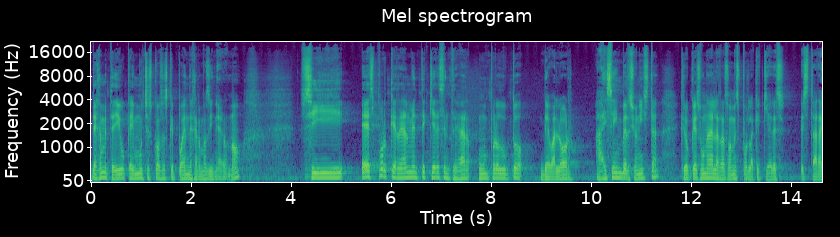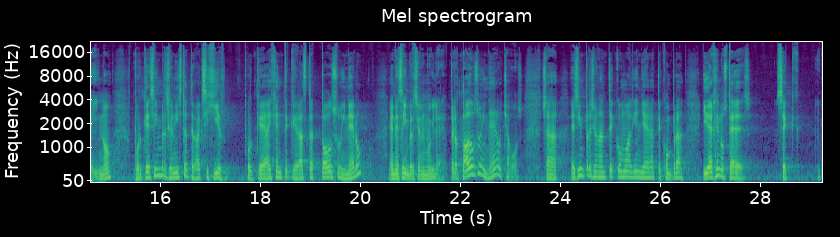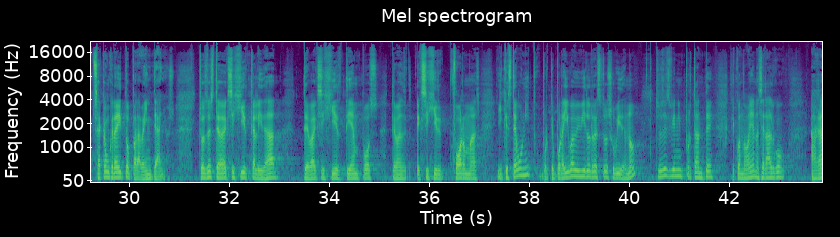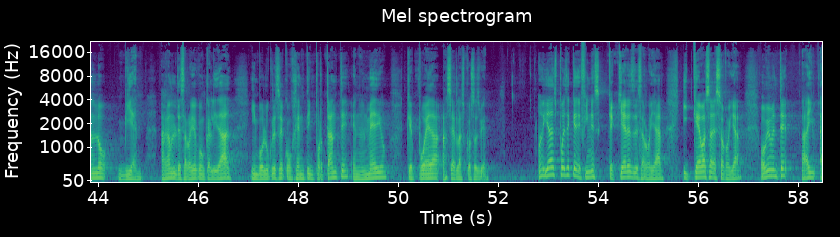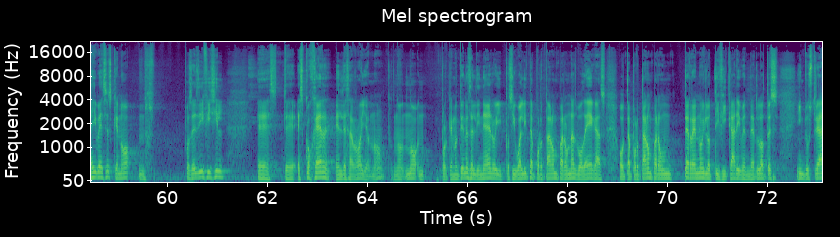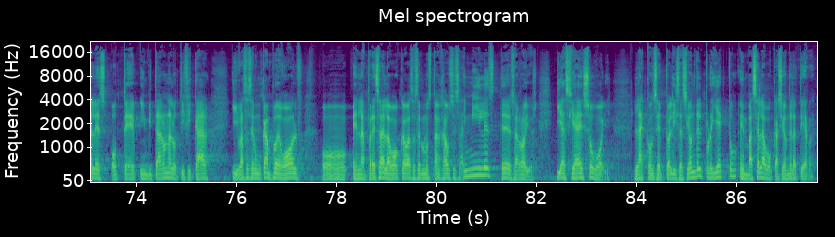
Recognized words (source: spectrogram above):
déjame te digo que hay muchas cosas que pueden dejar más dinero, ¿no? Si es porque realmente quieres entregar un producto de valor a ese inversionista, creo que es una de las razones por la que quieres estar ahí, ¿no? Porque ese inversionista te va a exigir, porque hay gente que gasta todo su dinero en esa inversión inmobiliaria. Pero todo su dinero, chavos. O sea, es impresionante cómo alguien llega, te compra y dejen ustedes, se saca un crédito para 20 años. Entonces te va a exigir calidad, te va a exigir tiempos, te va a exigir formas y que esté bonito, porque por ahí va a vivir el resto de su vida, ¿no? Entonces es bien importante que cuando vayan a hacer algo, háganlo bien, hagan el desarrollo con calidad, involúcrese con gente importante en el medio que pueda hacer las cosas bien. Bueno, ya después de que defines qué quieres desarrollar y qué vas a desarrollar, obviamente hay, hay veces que no, pues es difícil este, escoger el desarrollo, ¿no? Pues no, no, porque no tienes el dinero y pues igual y te aportaron para unas bodegas o te aportaron para un terreno y lotificar y vender lotes industriales o te invitaron a lotificar y vas a hacer un campo de golf o en la presa de la boca vas a hacer unos townhouses. Hay miles de desarrollos y hacia eso voy. La conceptualización del proyecto en base a la vocación de la tierra.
